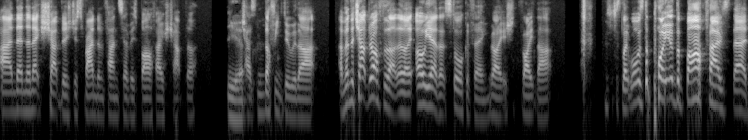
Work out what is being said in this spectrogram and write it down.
And then the next chapter is just random fan service bathhouse chapter, Yeah. which has nothing to do with that. And then the chapter after that, they're like, oh yeah, that stalker thing, right? You should write that. it's just like, what was the point of the bathhouse then?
